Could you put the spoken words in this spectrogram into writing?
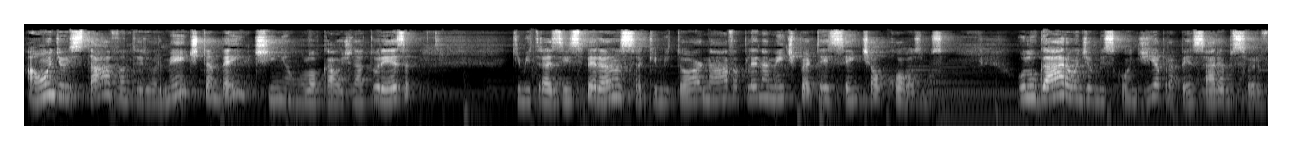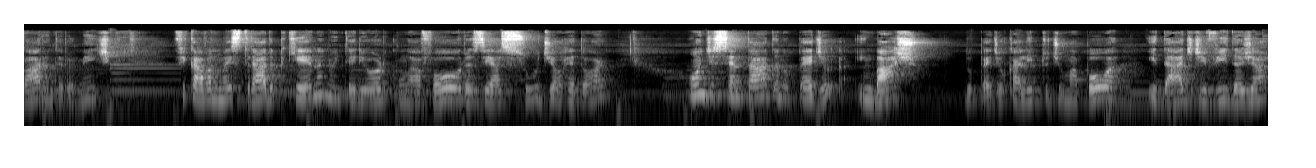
Aonde eu estava anteriormente também tinha um local de natureza que me trazia esperança, que me tornava plenamente pertencente ao cosmos. O lugar onde eu me escondia para pensar e observar anteriormente ficava numa estrada pequena no interior com lavouras e açude ao redor, onde sentada no pé de, embaixo do pé de eucalipto de uma boa idade de vida já.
